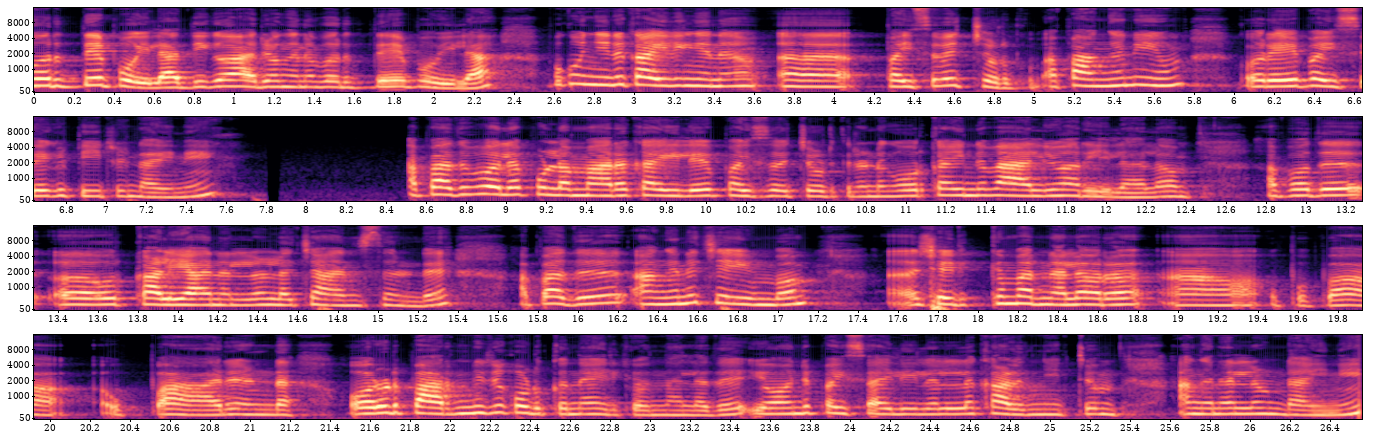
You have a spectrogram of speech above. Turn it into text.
വെറുതെ പോയില്ല. അധികം ആരും അങ്ങനെ വെറുതെ പോയില്ല. അപ്പോൾ കുഞ്ഞിന്റെ കയ്യിൽ ഇങ്ങനെ പൈസ വെച്ച് കൊടുക്കും. അപ്പോൾ അങ്ങനെയും കുറേ പൈസ കിട്ടിയിട്ടുണ്ടായിന്. അപ്പോൾ അതുപോലെ പുള്ളന്മാരെ കയ്യിൽ പൈസ വെച്ച് കൊടുത്തിട്ടുണ്ടെങ്കിൽ അവർക്ക് അതിന്റെ വാല്യൂ അറിയില്ലല്ലോ. അപ്പോൾ അത് ഒരു കളിയാനെല്ലാം ഉള്ള ചാൻസ് ഉണ്ട്. അപ്പോൾ അത് അങ്ങനെ ചെയ്യുമ്പം ശരിക്കും പറഞ്ഞാൽ ഓരോ ഉപ്പ ഉപ്പ ആരുണ്ട്? ഓരോട് പറഞ്ഞിട്ട് കൊടുക്കുന്നതായിരിക്കും നല്ലത്. യോന്റെ പൈസ അതിലെല്ലാം കളഞ്ഞിട്ടും അങ്ങനെയെല്ലാം ഉണ്ടായിനി.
